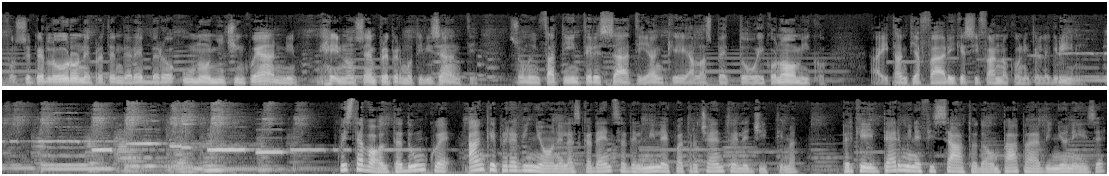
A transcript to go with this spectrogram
Fosse per loro ne pretenderebbero uno ogni cinque anni, e non sempre per motivi santi. Sono infatti interessati anche all'aspetto economico, ai tanti affari che si fanno con i pellegrini. Questa volta, dunque, anche per Avignone la scadenza del 1400 è legittima, perché il termine fissato da un papa avignonese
